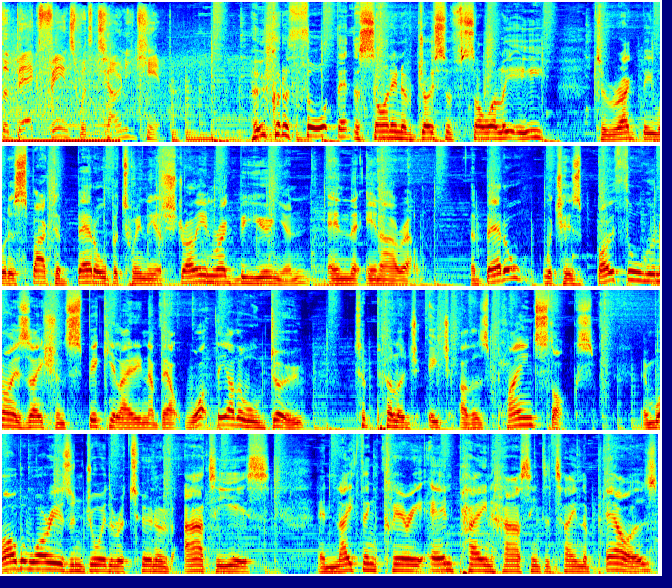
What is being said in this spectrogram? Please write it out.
The back fence with Tony Kemp. Who could have thought that the signing of Joseph Suaalii to rugby would have sparked a battle between the Australian Rugby Union and the NRL? A battle which has both organisations speculating about what the other will do to pillage each other's playing stocks. And while the Warriors enjoy the return of RTS and Nathan Cleary and Payne Haas entertain the powers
